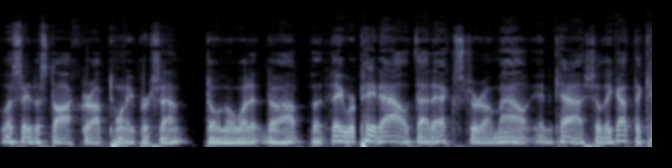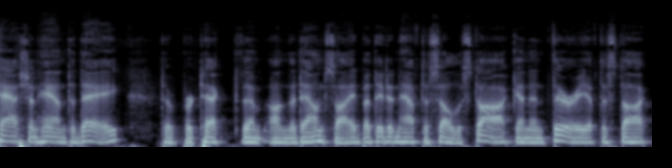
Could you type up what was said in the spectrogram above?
let's say the stock dropped twenty percent don't know what it dropped, but they were paid out that extra amount in cash. So they got the cash in hand today to protect them on the downside, but they didn't have to sell the stock. And in theory, if the stock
